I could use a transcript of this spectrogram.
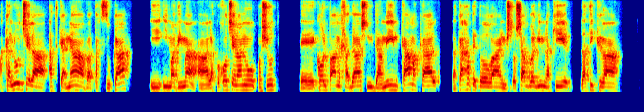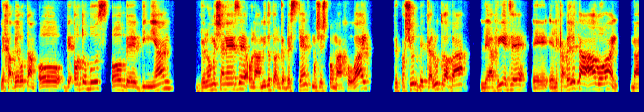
הקלות של ההתקנה והתחזוקה היא, היא מדהימה. הלקוחות שלנו פשוט אה, כל פעם מחדש נדהמים כמה קל לקחת את אורה עם שלושה ברגים לקיר, לתקרה, לחבר אותם או באוטובוס או בבניין, ולא משנה איזה, או להעמיד אותו על גבי stand כמו שיש פה מאחוריי, ופשוט בקלות רבה להביא את זה, אה, לקבל את ה-ROI מה,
